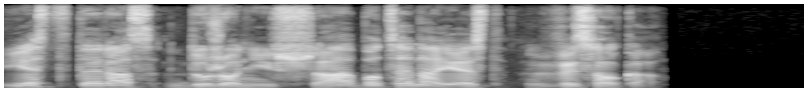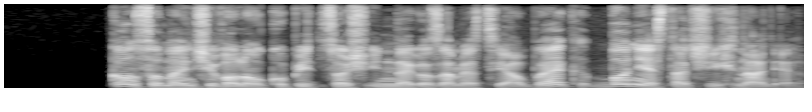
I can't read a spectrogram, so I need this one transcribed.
jest teraz dużo niższa, bo cena jest wysoka. Konsumenci wolą kupić coś innego zamiast jabłek, bo nie stać ich na nie.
